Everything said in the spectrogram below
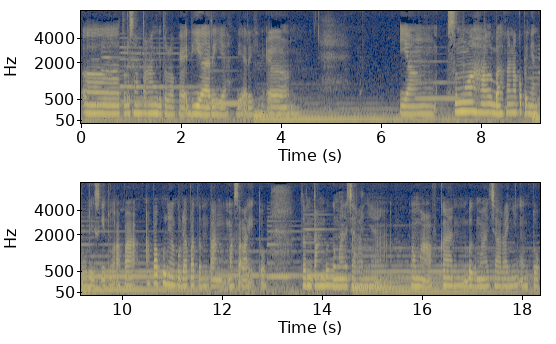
uh, tulisan tangan gitu loh kayak diary ya diary. Um, yang semua hal bahkan aku pengen tulis gitu apa apa pun yang aku dapat tentang masalah itu. Tentang bagaimana caranya memaafkan bagaimana caranya untuk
